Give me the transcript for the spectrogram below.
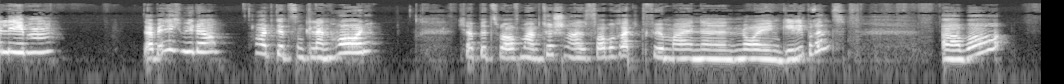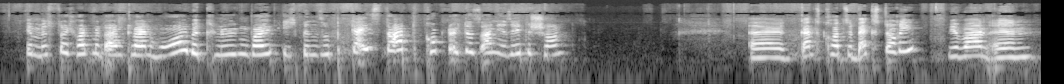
ihr Lieben, da bin ich wieder. Heute gibt es einen kleinen Haul. Ich habe jetzt zwar auf meinem Tisch schon alles vorbereitet für meine neuen Gelibrints, aber ihr müsst euch heute mit einem kleinen Haul begnügen, weil ich bin so begeistert. Guckt euch das an, ihr seht es schon. Äh, ganz kurze Backstory. Wir waren in,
